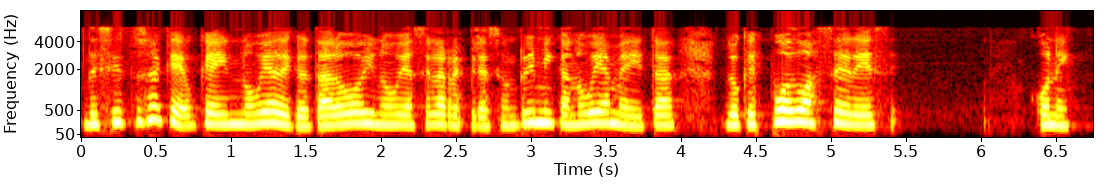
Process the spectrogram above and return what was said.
decir, tú sabes que, ok, no voy a decretar hoy, no voy a hacer la respiración rítmica, no voy a meditar. Lo que puedo hacer es conectar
